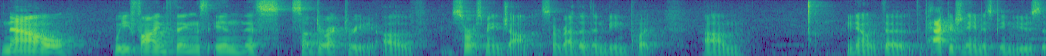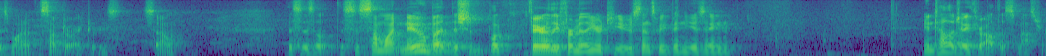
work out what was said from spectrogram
now we find things in this subdirectory of source main Java. So rather than being put, um, you know, the, the package name is being used as one of the subdirectories. So this is, a, this is somewhat new, but this should look fairly familiar to you since we've been using IntelliJ throughout the semester.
